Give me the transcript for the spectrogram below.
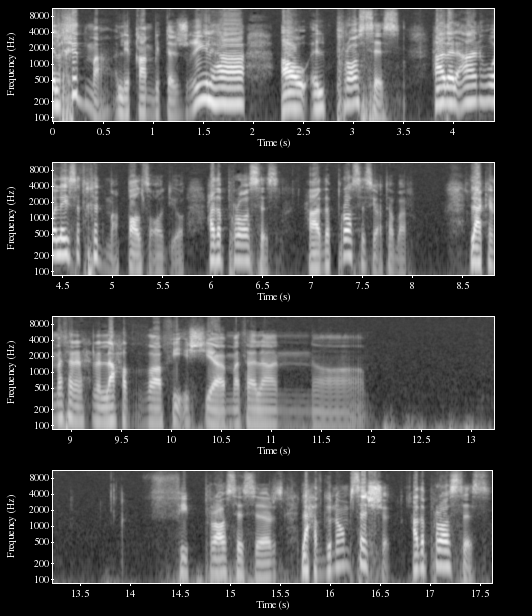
الخدمة اللي قام بتشغيلها أو ال process هذا الآن هو ليست خدمة PulseAudio هذا process هذا process يعتبر. لكن مثلا إحنا نلاحظ في أشياء مثلا في processors لاحظ GNOME session هذا process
